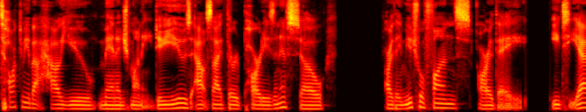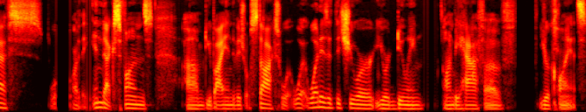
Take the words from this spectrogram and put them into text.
talk to me about how you manage money. Do you use outside third parties? And if so are they mutual funds? Are they etfs are they index funds um, do you buy individual stocks what, what, what is it that you're you're doing on behalf of your clients.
